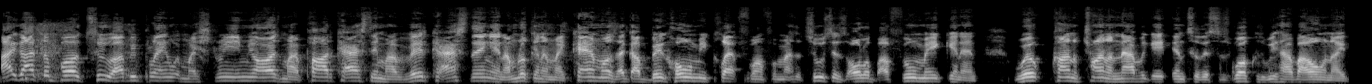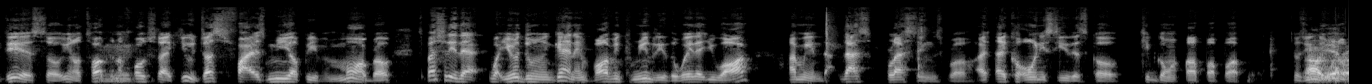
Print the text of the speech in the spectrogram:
I got the bug too. I've been playing with my stream yards, my podcasting, my vidcasting, and I'm looking at my cameras. I got big homie Clep from, from Massachusetts, all about filmmaking, and we're kind of trying to navigate into this as well because we have our own ideas. So, you know, talking to Mhm. folks like you just fires me up even more, bro. Especially that what you're doing again, involving community the way that you are. I mean, that, that's blessings, bro. I, I could only see this go, keep going up, up, up. Because you're Oh, doing yeah, a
